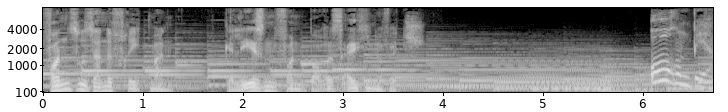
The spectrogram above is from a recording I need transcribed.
von Susanne Friedmann, gelesen von Boris Aljinowitsch. Ohrenbär.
